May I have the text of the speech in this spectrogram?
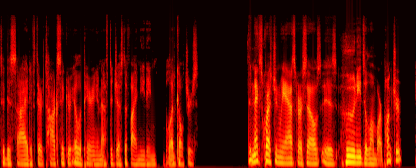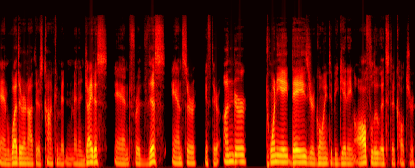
to decide if they're toxic or ill appearing enough to justify needing blood cultures. The next question we ask ourselves is who needs a lumbar puncture and whether or not there's concomitant meningitis. And for this answer, if they're under 28 days, you're going to be getting all fluids to culture.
